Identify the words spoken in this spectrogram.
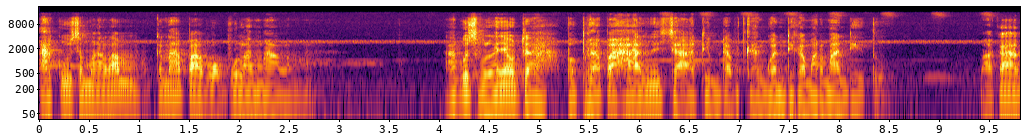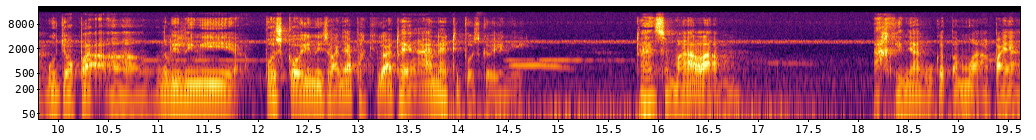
Aku semalam kenapa kok pulang malam? Aku sebenarnya udah beberapa hari sejak Adi mendapat gangguan di kamar mandi itu. Maka aku coba uh, ngelilingi posko ini. Soalnya bagiku ada yang aneh di posko ini. Dan semalam akhirnya aku ketemu apa yang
